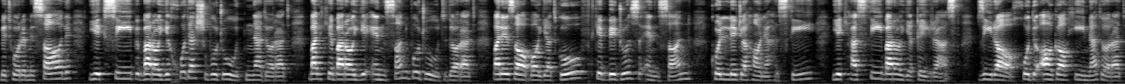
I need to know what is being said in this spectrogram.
به طور مثال یک سیب برای خودش وجود ندارد بلکه برای انسان وجود دارد و لذا باید گفت که به جز انسان کل جهان هستی یک هستی برای غیر است زیرا خود آگاهی ندارد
